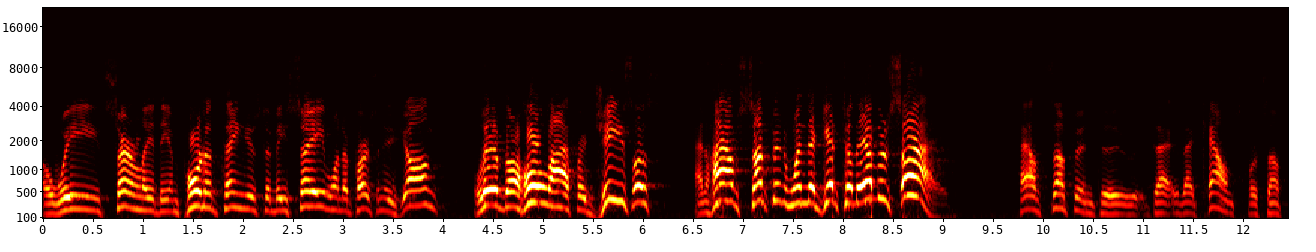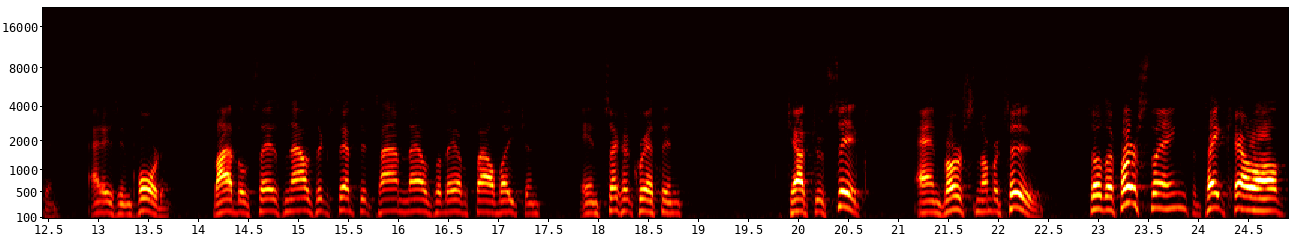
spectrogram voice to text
uh, we certainly, the important thing is to be saved when a person is young, live their whole life for Jesus, and have something when they get to the other side. Have something to, that, that counts for something and is important. Bible says now's accepted time, now's the day of salvation in 2 Corinthians chapter 6 and verse number 2. So the first thing to take care of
